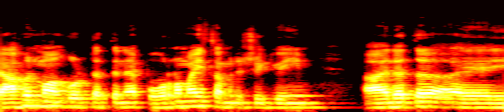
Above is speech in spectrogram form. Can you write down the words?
രാഹുൽ മാങ്കൂട്ടത്തിനെ പൂർണമായി സംരക്ഷിക്കുകയും അതിനകത്ത് ഈ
